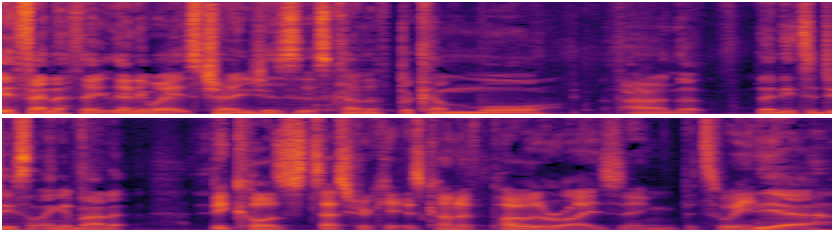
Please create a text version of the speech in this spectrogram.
if anything, the only way it's changed is it's kind of become more apparent that they need to do something about it because Test cricket is kind of polarizing between yeah.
